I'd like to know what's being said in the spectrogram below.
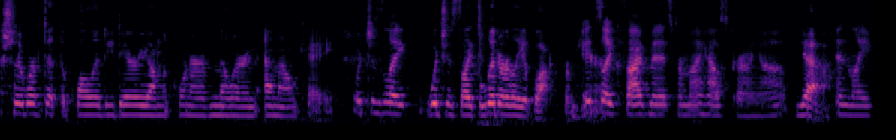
actually worked at the Quality Dairy on the corner of Miller and MLK, Which is like which is like literally a block from here. it's like five minutes from my house growing up, yeah, and like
